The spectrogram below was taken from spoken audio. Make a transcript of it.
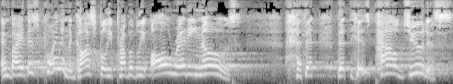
And by this point in the gospel, he probably already knows that, that his pal Judas,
